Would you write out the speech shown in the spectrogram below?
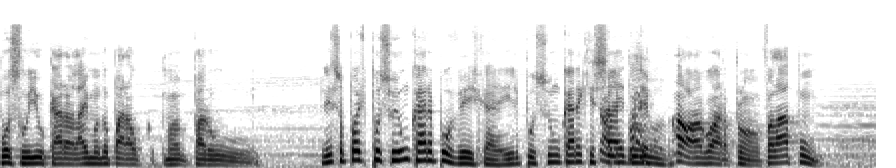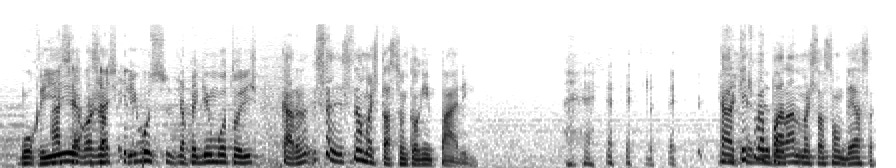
possuiu o cara lá e mandou parar o, para o. Ele só pode possuir um cara por vez, cara. Ele possui um cara que Não, sai pode- do. Ah, agora, pronto, foi lá, pum. Morri, Ah, agora já peguei, um- possui- já peguei um motorista. Cara, isso, isso não é uma estação que alguém pare. Cara, quem É que vai verdade. parar numa estação dessa?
